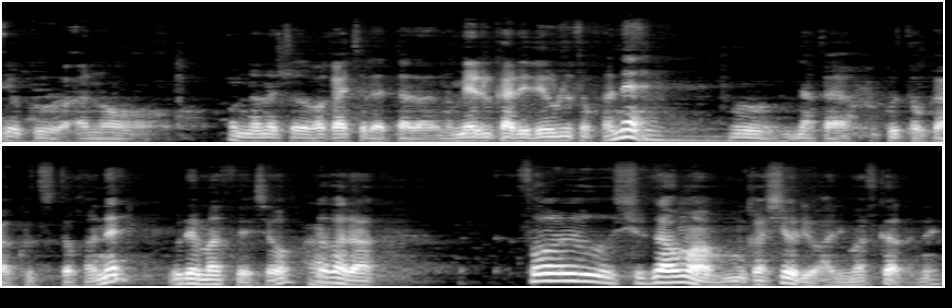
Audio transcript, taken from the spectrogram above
よく、あの、女の人、若い人だったら、あのメルカリで売るとかね、うん、なんか服とか靴とかね、売れますでしょ、はい。だから、そういう手段は昔よりはありますからね。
